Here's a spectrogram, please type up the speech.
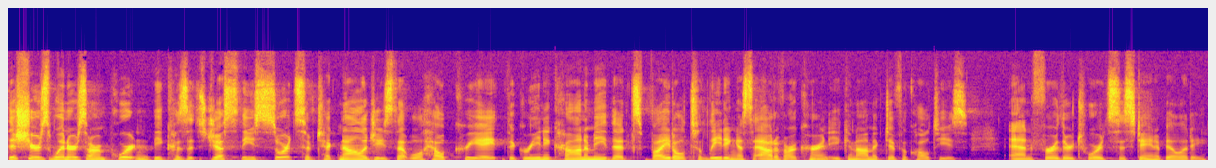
This year's winners are important because it's just these sorts of technologies that will help create the green economy that's vital to leading us out of our current economic difficulties and further towards sustainability.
